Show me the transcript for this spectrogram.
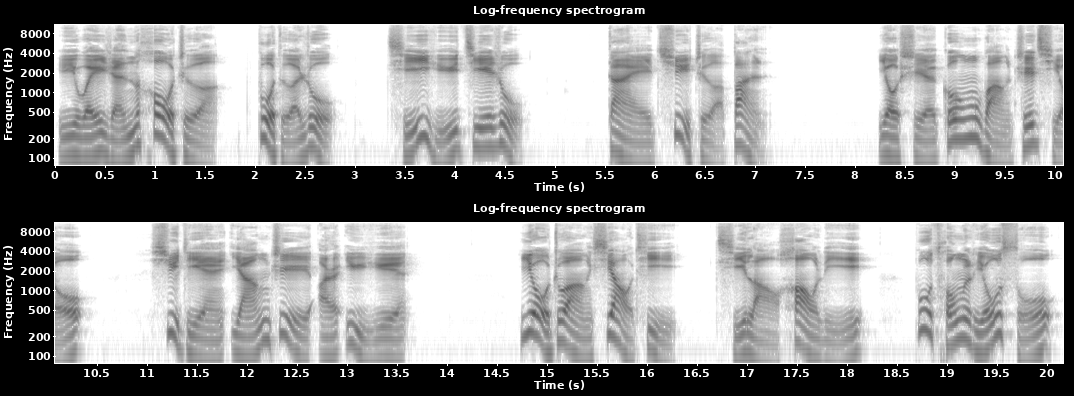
与为人后者不得入，其余皆入。盖去者半。又是公往之求。”续典杨志而喻曰：“幼壮孝悌，其老好礼，不从流俗，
